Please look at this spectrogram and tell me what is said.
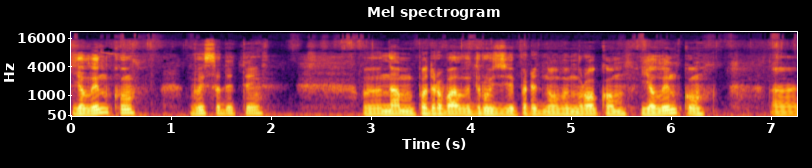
ялинку висадити. Е, Нам подарували друзі перед Новим роком ялинку. А,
